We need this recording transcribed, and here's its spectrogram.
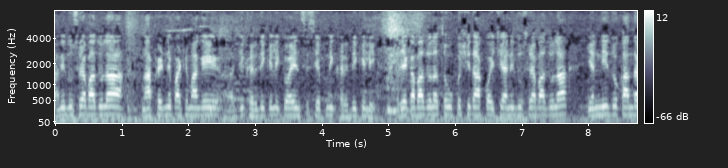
आणि दुसऱ्या बाजूला नाफेडने पाठीमागे जी खरेदी केली किंवा एनसीसीएफनी खरेदी केली म्हणजे एका बाजूला चौकशी दाखवायची आणि दुसऱ्या बाजूला यांनी जो कांदा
